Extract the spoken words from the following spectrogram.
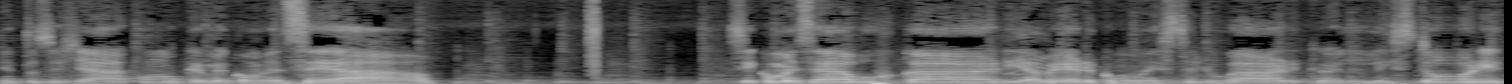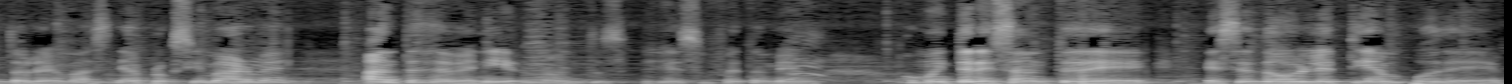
Entonces ya como que me comencé a... Sí, comencé a buscar y a ver como este lugar, cuál es la historia y todo lo demás, y aproximarme antes de venir, ¿no? Entonces eso fue también como interesante de ese doble tiempo de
